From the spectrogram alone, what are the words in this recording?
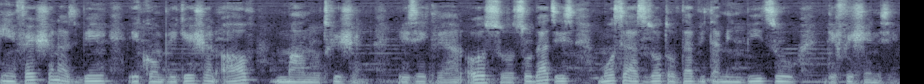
infection as being a complication of malnutrition. Is it clear? And also, so that is mostly as a result of that vitamin B2 deficiency.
